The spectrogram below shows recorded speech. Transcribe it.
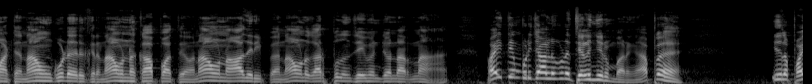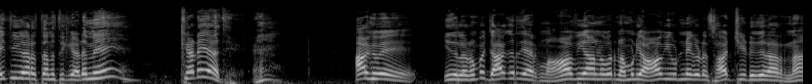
மாட்டேன் நான் உன் கூட இருக்கிறேன் நான் உன்னை காப்பாற்றுவேன் நான் உன்னை ஆதரிப்பேன் நான் உனக்கு அற்புதம் செய்வேன்னு சொன்னார்னா பைத்தியம் பிடிச்ச ஆளு கூட தெளிஞ்சிரும் பாருங்க. அப்போ இதில் பைத்தியகாரத்தனத்துக்கு இடமே கிடையாது. ஆகவே இதில் ரொம்ப ஜாக்கிரதையாக இருக்கணும். ஆவியானவர் நம்முடைய ஆவியுடனே கூட சாட்சி இடுகிறாருன்னா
